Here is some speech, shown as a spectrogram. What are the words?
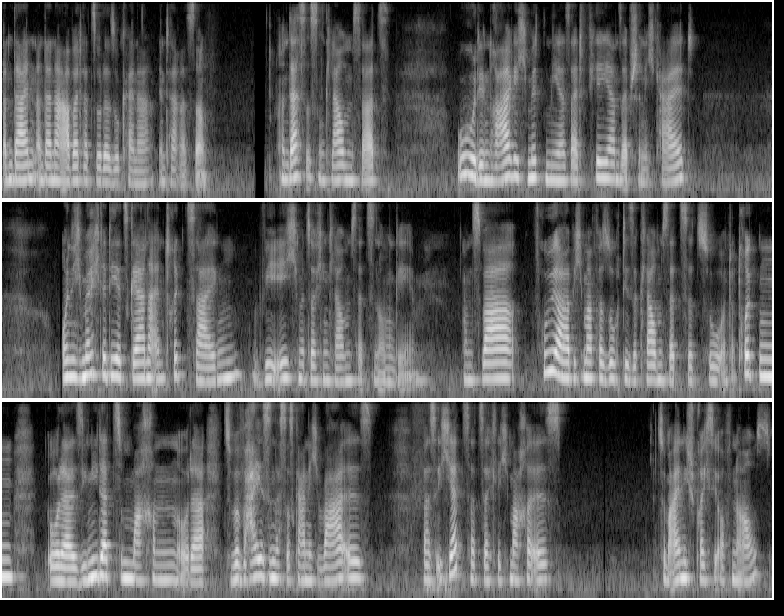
an, dein, an deiner Arbeit hat so oder so keiner Interesse. Und das ist ein Glaubenssatz, uh, den trage ich mit mir seit vier Jahren Selbstständigkeit. Und ich möchte dir jetzt gerne einen Trick zeigen, wie ich mit solchen Glaubenssätzen umgehe. Und zwar, früher habe ich immer versucht, diese Glaubenssätze zu unterdrücken oder sie niederzumachen oder zu beweisen, dass das gar nicht wahr ist. Was ich jetzt tatsächlich mache, ist, zum einen, ich spreche sie offen aus.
